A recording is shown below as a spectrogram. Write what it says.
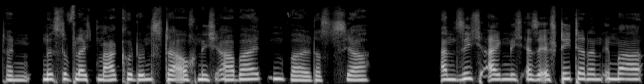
Dann müsste vielleicht Marco Dunster auch nicht arbeiten, weil das ist ja an sich eigentlich, also er steht ja dann immer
